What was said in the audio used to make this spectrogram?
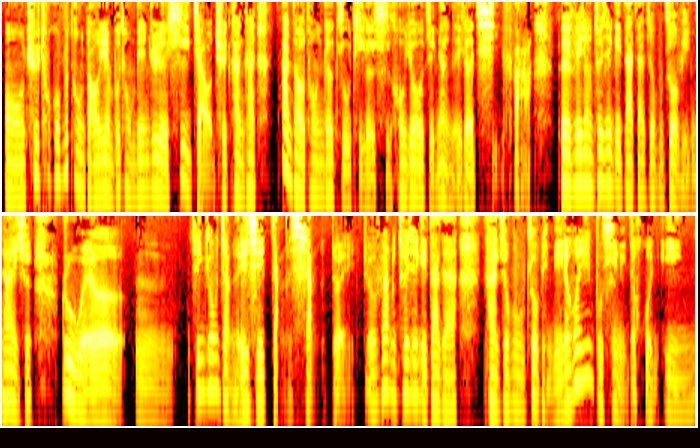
哦，去透过不同导演、不同编剧的视角去看看。探讨同一个主题的时候，又有怎样的一个启发？所以非常推荐给大家这部作品，它也是入围了嗯金钟奖的一些奖项，对，就非常推荐给大家看这部作品。你的婚姻不是你的婚姻。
